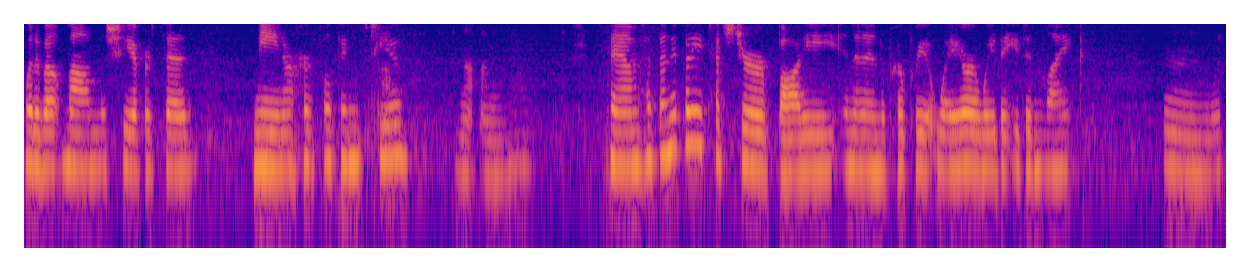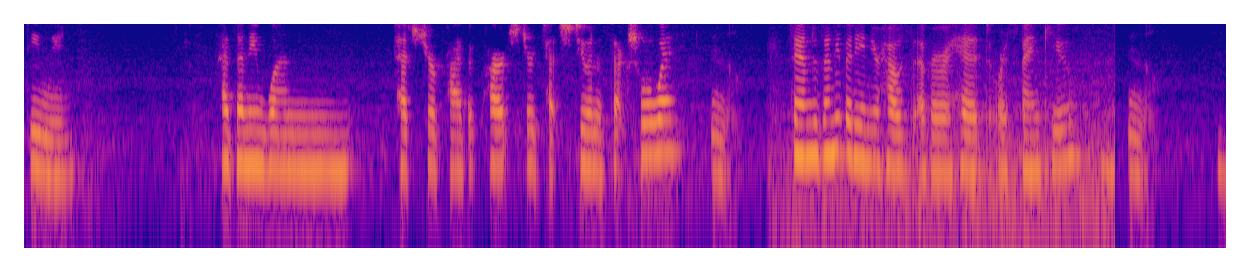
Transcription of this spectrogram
What about mom? Has she ever said mean or hurtful things to you? Not um, Sam, has anybody touched your body in an inappropriate way or a way that you didn't like? hmm, what do you mean? Has anyone touched your private parts or touched you in a sexual way? No. Sam, does anybody in your house ever hit or spank you? No. Hmm.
